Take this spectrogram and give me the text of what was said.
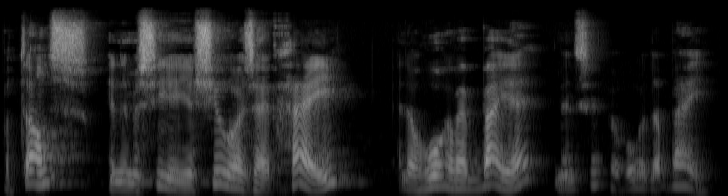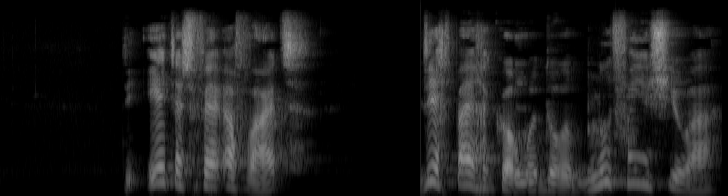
Maar thans, in de Messias Yeshua zijt gij, en daar horen wij bij hè mensen, we horen daarbij. Die eertijds ver afwaart, dichtbij gekomen door het bloed van Yeshua.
